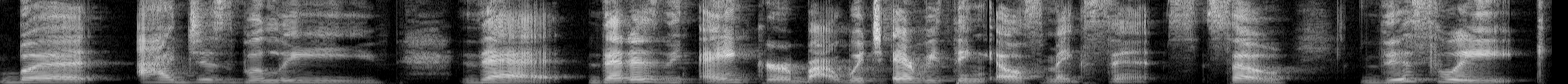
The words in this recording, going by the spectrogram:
but I just believe that that is the anchor by which everything else makes sense. So this week,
